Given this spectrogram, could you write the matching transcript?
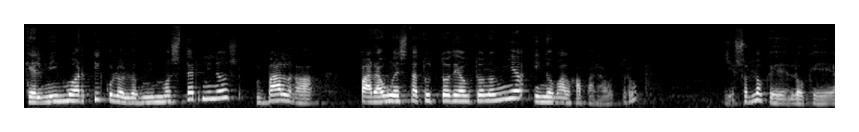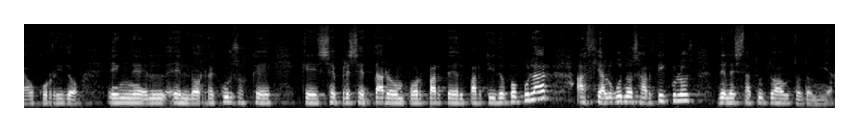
que el mismo artículo, en los mismos términos, valga para un estatuto de autonomía y no valga para otro. Y eso es lo que, lo que ha ocurrido en, los recursos que, se presentaron por parte del Partido Popular hacia algunos artículos del Estatuto de Autonomía.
